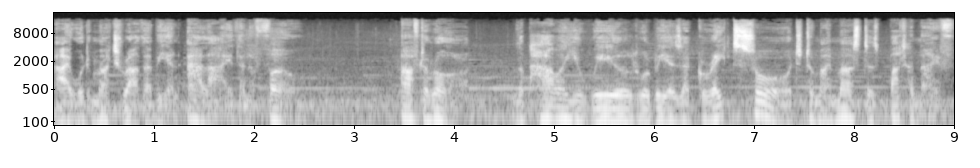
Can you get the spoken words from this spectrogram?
I would much rather be an ally than a foe. After all, The power you wield will be as a great sword to my master's butter knife.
